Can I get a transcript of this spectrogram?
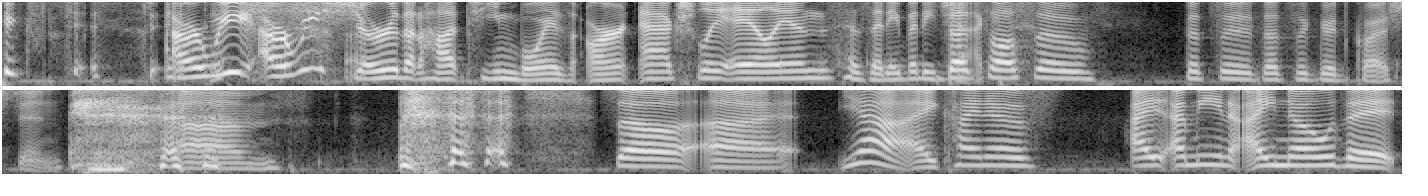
existed. Are we are we sure that hot teen boys aren't actually aliens? Has anybody checked? That's also that's a that's a good question. um, so uh, yeah, I kind of I I mean I know that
